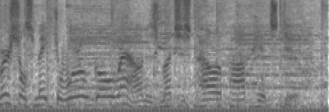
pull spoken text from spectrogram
Commercials make the world go round as much as power pop hits do.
